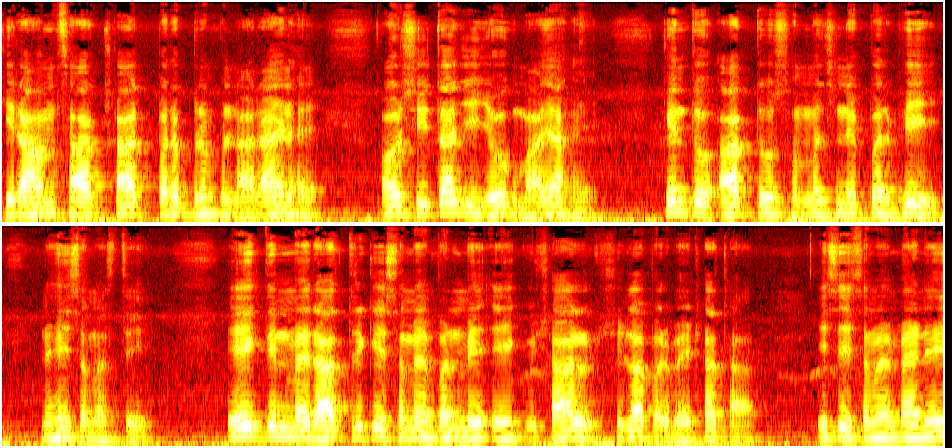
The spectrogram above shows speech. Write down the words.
कि राम साक्षात परब्रह्म नारायण है और सीता जी योग माया है, किंतु आप तो समझने पर भी नहीं समझते। एक दिन मैं रात्रि के समय वन में एक विशाल शिला पर बैठा था। इसी समय मैंने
